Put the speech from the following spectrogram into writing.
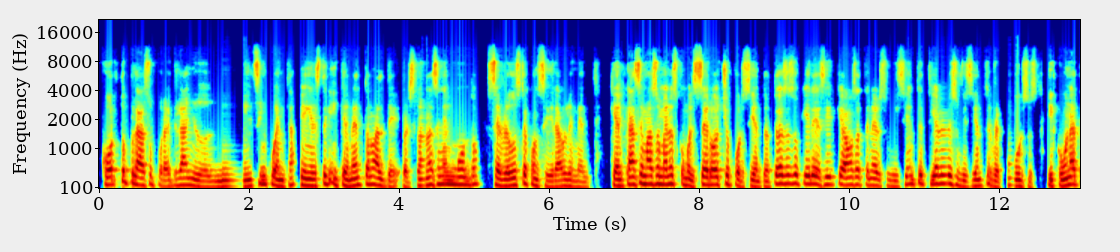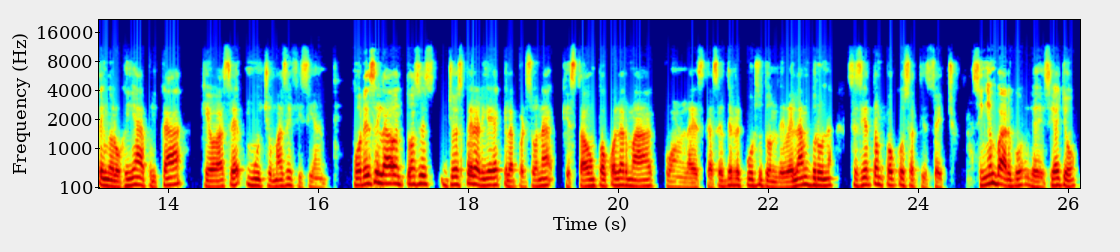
corto plazo, por ahí del año 2050, en este incremento anual de personas en el mundo se reduzca considerablemente, que alcance más o menos como el 0,8%. Entonces eso quiere decir que vamos a tener suficiente tierra y suficientes recursos y con una tecnología aplicada que va a ser mucho más eficiente. Por ese lado, entonces, yo esperaría que la persona que estaba un poco alarmada con la escasez de recursos, donde ve la hambruna, se sienta un poco satisfecho. Sin embargo, le decía yo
